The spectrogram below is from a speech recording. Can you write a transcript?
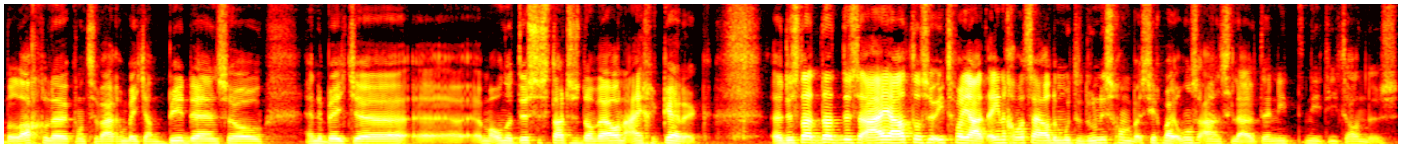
belachelijk, want ze waren een beetje aan het bidden en zo. En een beetje, eh, maar ondertussen starten ze dan wel een eigen kerk. Eh, dus, dat, dat, dus hij had dan zoiets van, ja, het enige wat zij hadden moeten doen is gewoon zich bij ons aansluiten en niet, niet iets anders.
